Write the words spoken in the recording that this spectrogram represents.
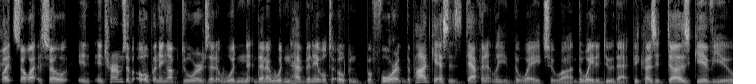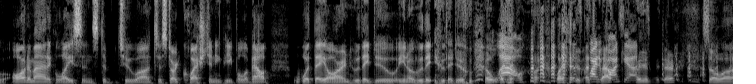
But so, uh, so in, in terms of opening up doors that it wouldn't, that I wouldn't have been able to open before, the podcast is definitely the way to, uh, the way to do that because it does give you automatic license to to uh, to start questioning people about what they are and who they do, you know, who they who they do. wow, what, what, that's, that's, quite a podcast right there. So uh,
